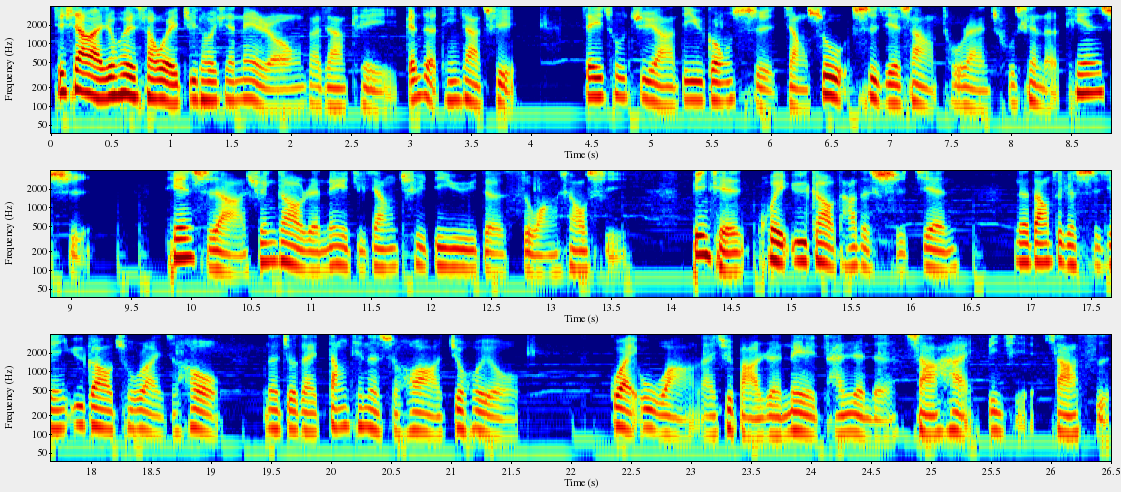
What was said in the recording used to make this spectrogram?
接下来就会稍微剧透一些内容，大家可以跟着听下去。这一出剧啊，《地狱公使》讲述世界上突然出现了天使，天使啊宣告人类即将去地狱的死亡消息，并且会预告它的时间。那当这个时间预告出来之后，那就在当天的时候啊，就会有怪物啊来去把人类残忍的杀害，并且杀死。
